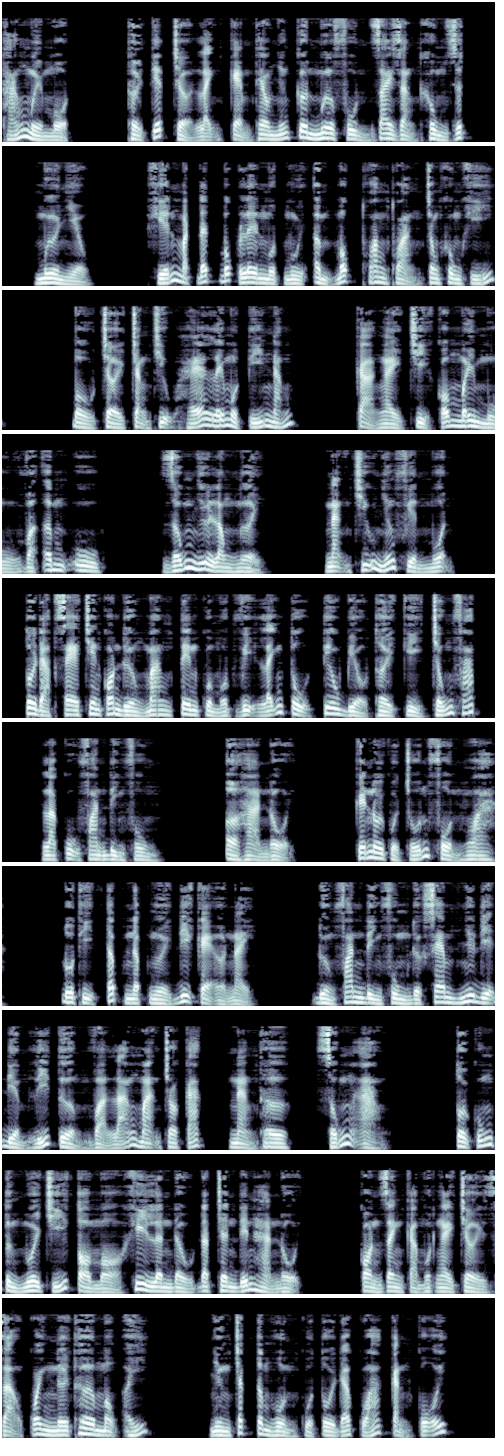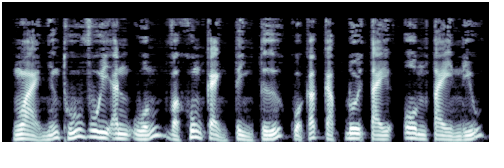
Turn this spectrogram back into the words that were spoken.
Tháng 11, thời tiết trở lạnh kèm theo những cơn mưa phùn dai dẳng không dứt. Mưa nhiều, khiến mặt đất bốc lên một mùi ẩm mốc thoang thoảng trong không khí. Bầu trời chẳng chịu hé lấy một tí nắng. Cả ngày chỉ có mây mù và âm u, giống như lòng người, nặng chịu những phiền muộn. Tôi đạp xe trên con đường mang tên của một vị lãnh tụ tiêu biểu thời kỳ chống Pháp, là cụ Phan Đình Phùng. Ở Hà Nội, cái nôi của chốn phồn hoa, đô thị tấp nập người đi kẻ ở này. Đường Phan Đình Phùng được xem như địa điểm lý tưởng và lãng mạn cho các nàng thơ, sống ảo. Tôi cũng từng nuôi trí tò mò khi lần đầu đặt chân đến Hà Nội, còn dành cả một ngày trời dạo quanh nơi thơ mộng ấy. Nhưng chắc tâm hồn của tôi đã quá cằn cỗi. Ngoài những thú vui ăn uống và khung cảnh tình tứ của các cặp đôi tay ôm tay níu,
